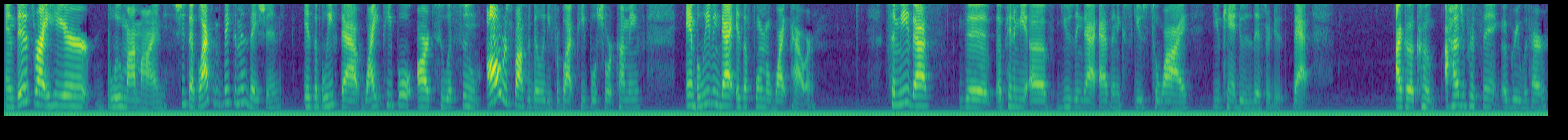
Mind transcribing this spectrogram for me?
And this right here blew my mind. She said, Black victimization is a belief that white people are to assume all responsibility for black people's shortcomings, and believing that is a form of white power. To me, that's the epitome of using that as an excuse to why you can't do this or do that. I could 100% agree with her.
